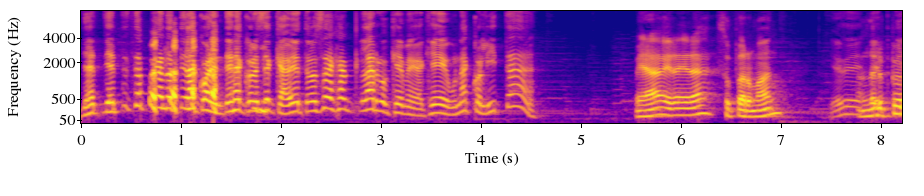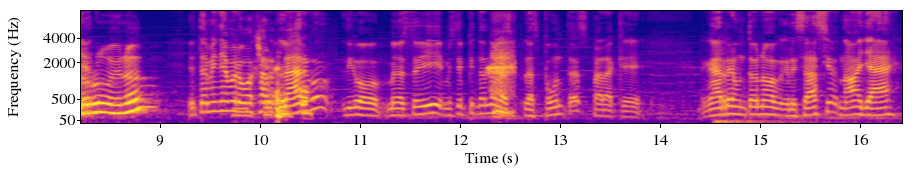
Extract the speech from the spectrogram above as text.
Ya, ya te está pegando a ti la cuarentena con ese cabello. ¿Te vas a dejar largo qué, Mega? ¿Qué? ¿Una colita? Mira, mira, mira, Superman. Ándale, yo- perro, mira. Yo también ya me lo voy a dejar largo. Digo, me lo estoy, me estoy pintando las, las puntas para que agarre un tono grisáceo. No, ya.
